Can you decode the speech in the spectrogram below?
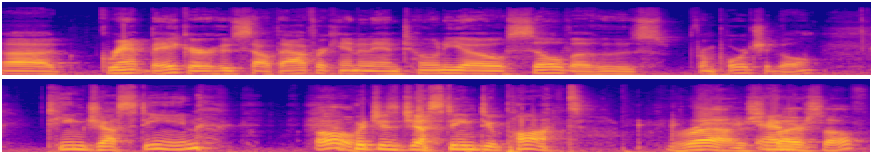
uh, Grant Baker, who's South African, and Antonio Silva, who's from Portugal. Team Justine, Oh, which is Justine Dupont. rad. Is she by herself?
